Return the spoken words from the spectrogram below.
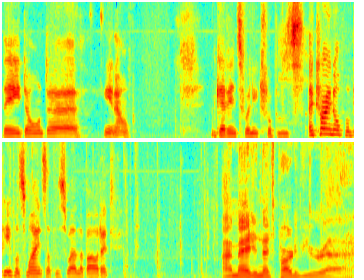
they don't, uh, you know, get into any troubles. I try and open people's minds up as well about it. I imagine that's part of your uh,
